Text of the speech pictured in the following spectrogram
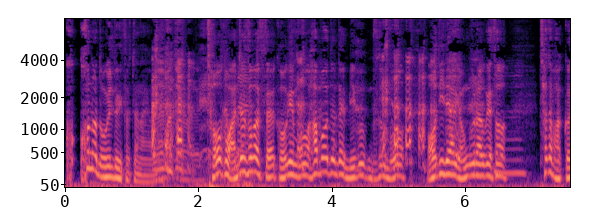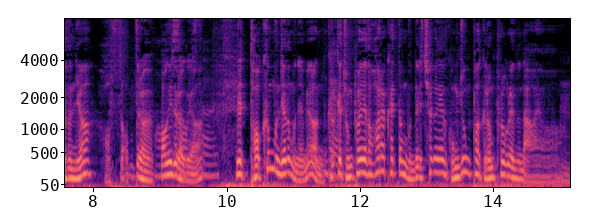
코코넛 오일도 있었잖아요. 네, 맞아요. 저거 완전 속았어요. 거기 뭐 하버드대 미국 무슨 뭐 어디 대학 연구라고 해서 음. 찾아봤거든요. 없어 없더라고요. 뻥이더라고요. 없어. 근데 더 큰 문제는 뭐냐면 네. 그렇게 종편에서 활약했던 분들이 최근에는 공중파 그런 프로그램도 나와요. 음.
